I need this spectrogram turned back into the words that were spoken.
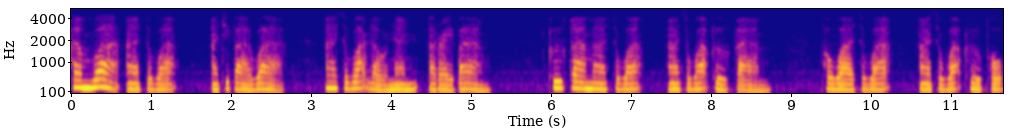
คำว่าอาสวะ อธิบายว่า อาสวะเหล่านั้นอะไรบ้าง คือกามาสวะ อาสวะคือกามภวาสวะ อาสวะคือภพ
